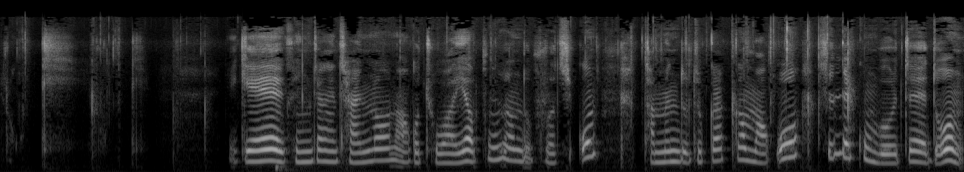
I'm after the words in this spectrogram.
이렇게 이렇게 이게 굉장히 잘 늘어나고 좋아요. 풍선도 부러지고 단면도도 깔끔하고 실리콘 몰드에도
